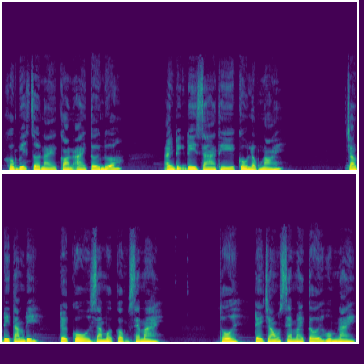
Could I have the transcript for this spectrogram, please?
không biết giờ này còn ai tới nữa. Anh định đi ra thì cô Lộc nói. Cháu đi tắm đi, để cô ra mở cổng xem ai. Thôi, để cháu xem ai tới hôm nay,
